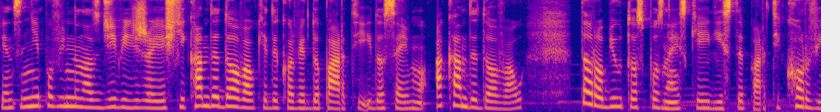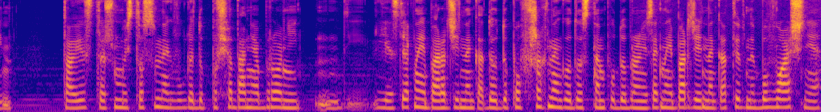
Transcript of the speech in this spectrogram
więc nie powinno nas dziwić, że jeśli kandydował kiedykolwiek do partii i do Sejmu, a kandydował, to robił to z poznańskiej listy partii Korwin to jest też mój stosunek w ogóle do posiadania broni jest jak najbardziej do, do powszechnego dostępu do broni jest jak najbardziej negatywny, bo właśnie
